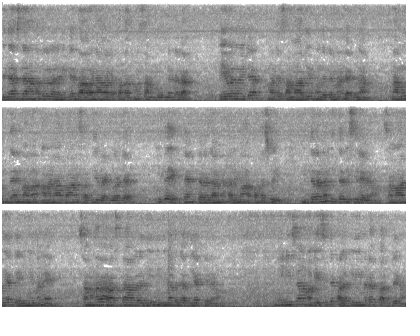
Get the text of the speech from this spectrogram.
2014 වන විට භාවනාවට පහක්ම සම්පූර්ණ කළා. ඒ වන විට මට සමාධිය හොඳටම ලැබුණා. නමුත් දැන් මම ආනාපාන සතිය වැඩුවට හිත එක්තෙන් කරගන්න හරිම අපහසුයි. නිතරම හිත විසිරෙනවා. සමාධියක් එන්නේම නැහැ. සමහර අවස්ථාවලදී නිදිමත ගතියක් එනවා. මේ නිසා මගේ සිත කලකිරීමටත් පත් වෙනවා.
